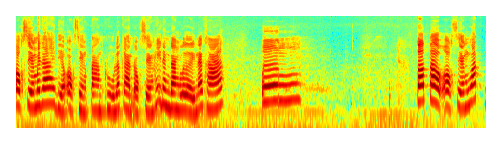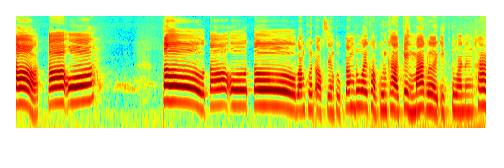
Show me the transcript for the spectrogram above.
ออกเสียงไม่ได้เดี๋ยวออกเสียงตามครูแล้วกันออกเสียงให้ดัง ๆ เลยนะคะปึ้งต่อเต่าออกเสียงว่าต่อตอโอ บางคนออกเสียงถูกต้องด้วย ขอบคุณค่ะ เก่งมากเลย อีกตัวหนึ่งค่ะ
